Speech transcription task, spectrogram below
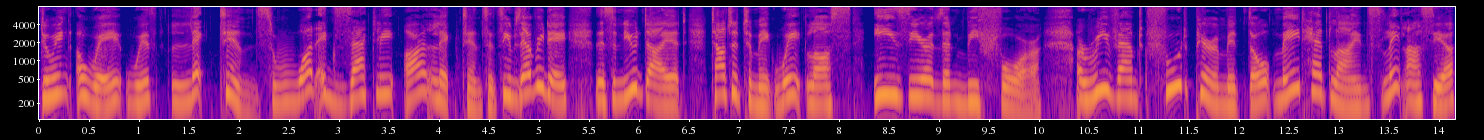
doing away with lectins. What exactly are lectins? It seems every day there's a new diet touted to make weight loss easier than before. A revamped food pyramid, though, made headlines late last year.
